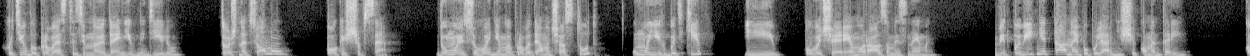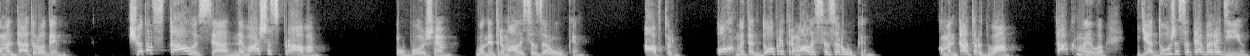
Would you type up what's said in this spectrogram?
хотів би провести зі мною день і в неділю. Тож на цьому поки що все. Думаю, сьогодні ми проведемо час тут, у моїх батьків, і повечеряємо разом із ними. Відповідні та найпопулярніші коментарі. Коментатор 1. Що там сталося? Не ваша справа. О Боже, вони трималися за руки. Автор. Ох, ми так добре трималися за руки. Коментатор 2. Так, мило, я дуже за тебе радію.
